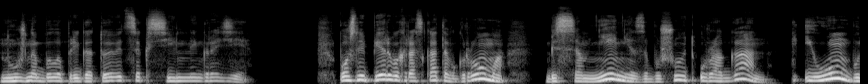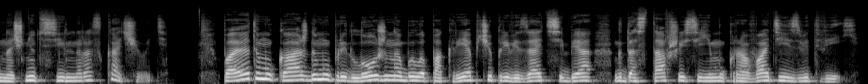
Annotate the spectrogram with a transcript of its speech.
Нужно было приготовиться к сильной грозе. После первых раскатов грома, без сомнения, забушует ураган, и омбу начнет сильно раскачивать. Поэтому каждому предложено было покрепче привязать себя к доставшейся ему кровати из ветвей.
